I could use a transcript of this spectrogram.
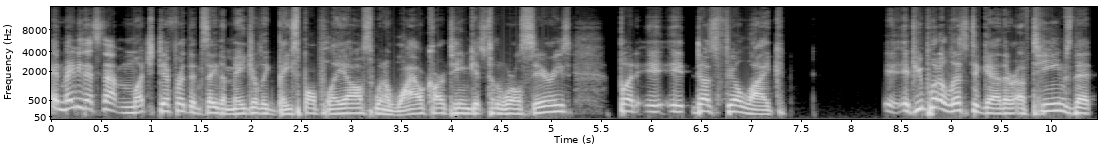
And maybe that's not much different than, say, the Major League Baseball playoffs when a wild card team gets to the World Series. But it, it does feel like if you put a list together of teams that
